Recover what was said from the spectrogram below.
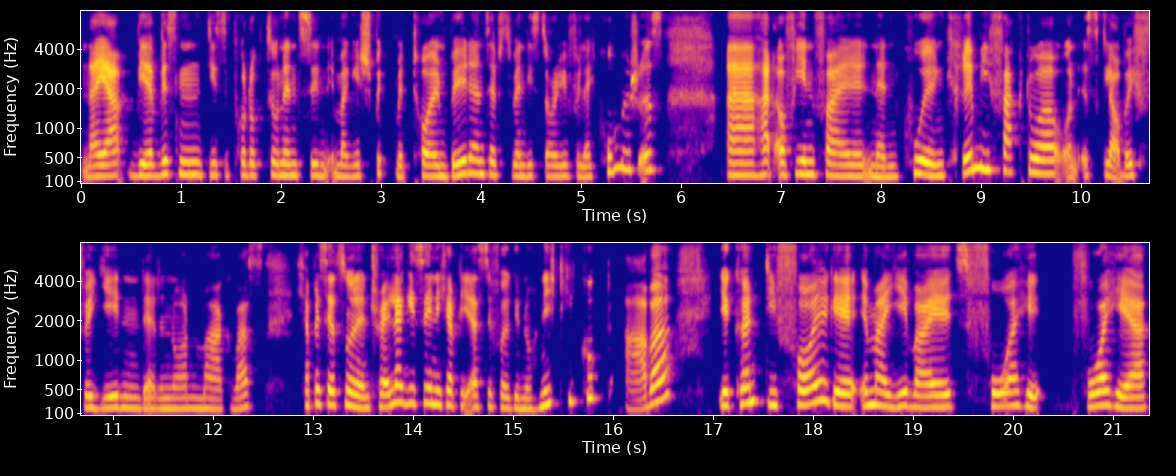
naja, wir wissen, diese Produktionen sind immer gespickt mit tollen Bildern, selbst wenn die Story vielleicht komisch ist. Äh, hat auf jeden Fall einen coolen Krimi-Faktor und ist, glaube ich, für jeden, der den Norden mag, was. Ich habe bis jetzt nur den Trailer gesehen, ich habe die erste Folge noch nicht geguckt, aber ihr könnt die Folge immer jeweils vorher vorher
